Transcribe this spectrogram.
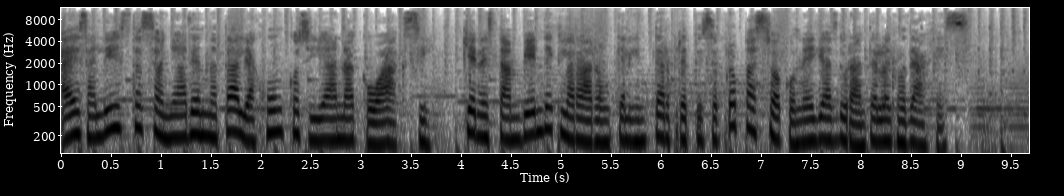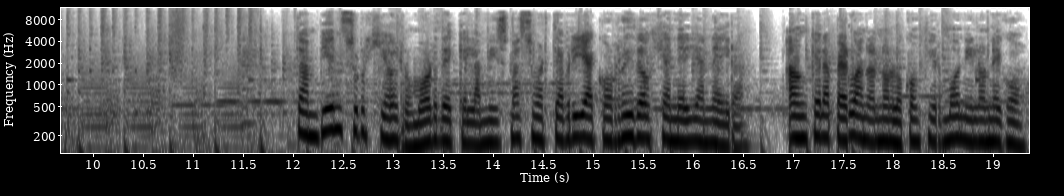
A esa lista se añaden Natalia Juncos y Ana Coaxi quienes también declararon que el intérprete se propasó con ellas durante los rodajes. También surgió el rumor de que la misma suerte habría corrido Gianella Neira, aunque la peruana no lo confirmó ni lo negó.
